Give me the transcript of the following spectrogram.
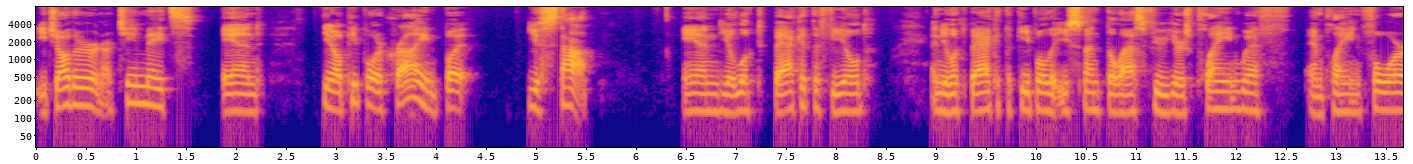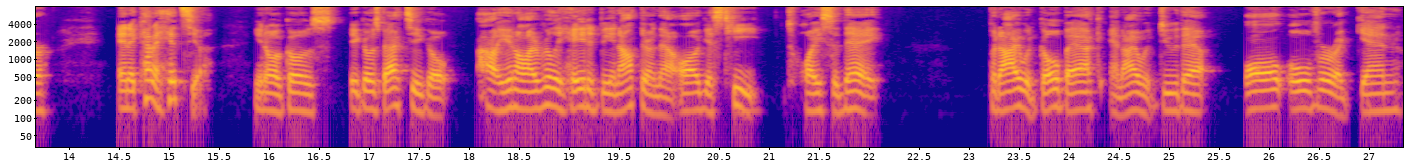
each other and our teammates and you know people are crying but you stop and you looked back at the field and you looked back at the people that you spent the last few years playing with and playing for and it kind of hits you you know it goes it goes back to you go oh you know i really hated being out there in that august heat twice a day. But i would go back and i would do that all over again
